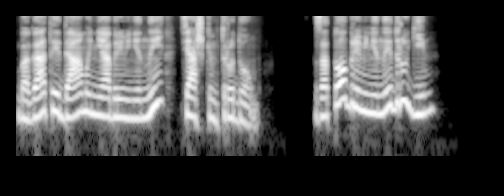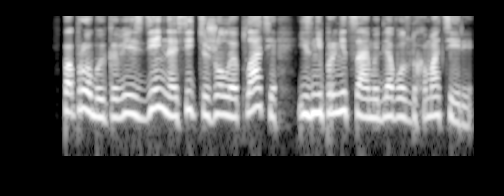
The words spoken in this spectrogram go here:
богатые дамы не обременены тяжким трудом, зато обременены другим. Попробуй-ка весь день носить тяжелое платье из непроницаемой для воздуха материи,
